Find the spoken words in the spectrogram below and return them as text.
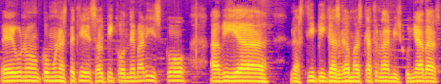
eh, uno como una especie de salpicón de marisco, había las típicas gamas que hace una de mis cuñadas,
